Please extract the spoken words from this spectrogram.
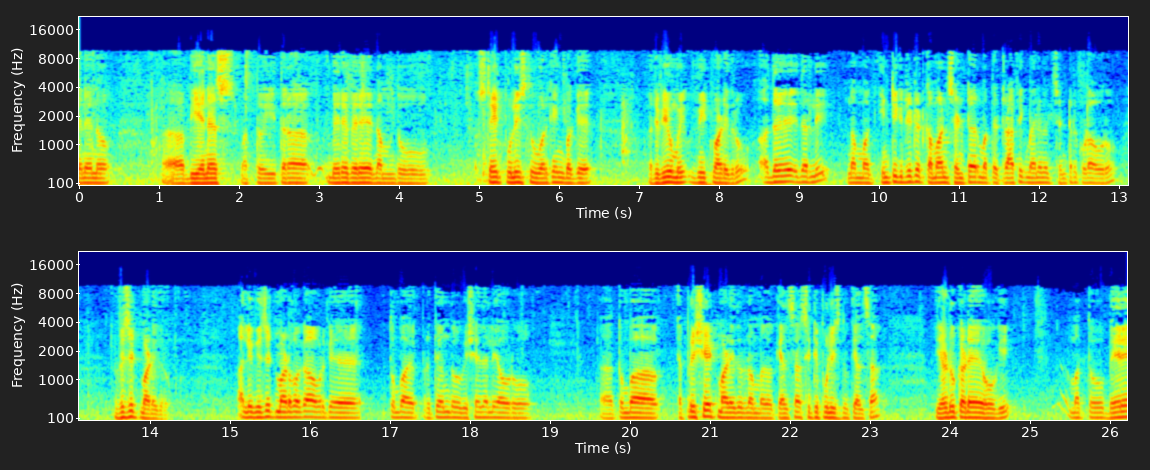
ಏನೇನು ಬಿ ಎನ್ ಎಸ್ ಮತ್ತು ಈ ಥರ ಬೇರೆ ಬೇರೆ ನಮ್ಮದು ಸ್ಟೇಟ್ ಪೊಲೀಸ್ದು ವರ್ಕಿಂಗ್ ಬಗ್ಗೆ ರಿವ್ಯೂ ಮೀಟ್ ಮಾಡಿದ್ರು. ಅದೇ ಇದರಲ್ಲಿ ನಮ್ಮ ಇಂಟಿಗ್ರೇಟೆಡ್ ಕಮಾಂಡ್ ಸೆಂಟರ್ ಮತ್ತು ಟ್ರಾಫಿಕ್ ಮ್ಯಾನೇಜ್ಮೆಂಟ್ ಸೆಂಟರ್ ಕೂಡ ಅವರು ವಿಸಿಟ್ ಮಾಡಿದರು. ಅಲ್ಲಿ ವಿಸಿಟ್ ಮಾಡುವಾಗ ಅವ್ರಿಗೆ ತುಂಬ ಪ್ರತಿಯೊಂದು ವಿಷಯದಲ್ಲಿ ಅವರು ತುಂಬ ಅಪ್ರಿಷಿಯೇಟ್ ಮಾಡಿದರು ನಮ್ಮ ಕೆಲಸ ಸಿಟಿ ಪೊಲೀಸ್ದು ಕೆಲಸ. ಎರಡು ಕಡೆ ಹೋಗಿ ಮತ್ತು ಬೇರೆ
